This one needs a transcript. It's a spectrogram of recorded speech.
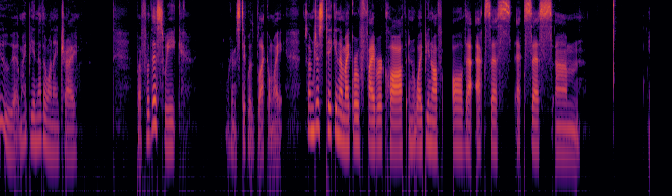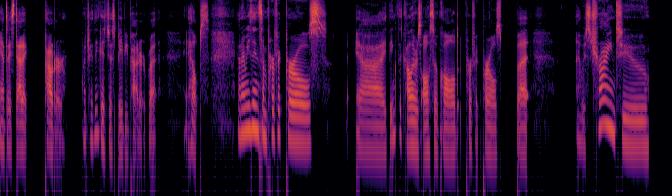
Ooh, that might be another one I'd try. But for this week, we're going to stick with black and white. So I'm just taking a microfiber cloth and wiping off all of that excess, excess um, anti-static powder, which I think is just baby powder, but it helps. And I'm using some Perfect Pearls. Uh, I think the color is also called Perfect Pearls, but I was trying to,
